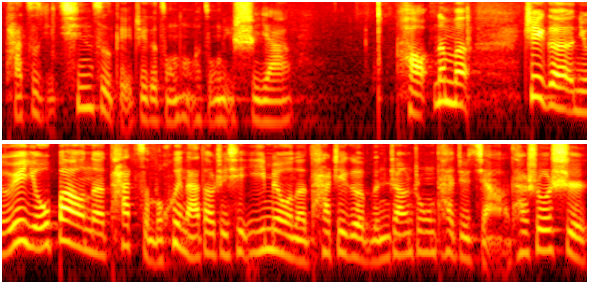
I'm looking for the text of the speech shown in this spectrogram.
他自己亲自给这个总统和总理施压。好，那么这个《纽约邮报》呢，他怎么会拿到这些 email 呢？他这个文章中他就讲，他说是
